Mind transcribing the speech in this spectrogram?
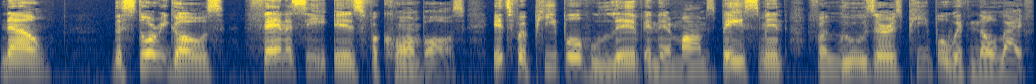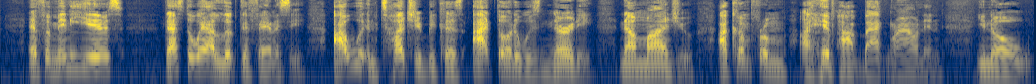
Now, the story goes fantasy is for cornballs. It's for people who live in their mom's basement, for losers, people with no life. And for many years, that's the way I looked at fantasy. I wouldn't touch it because I thought it was nerdy. Now, mind you, I come from a hip hop background and, you know,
